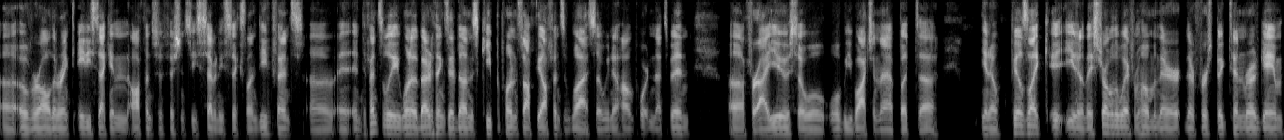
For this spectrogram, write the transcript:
uh, overall. They're ranked 82nd in offensive efficiency, 76th on defense, uh, and, and, defensively, one of the better things they've done is keep opponents off the offensive glass. So we know how important that's been uh, for IU. So we'll we'll be watching that. But uh, you know, feels like it, you know they struggled away from home in their their first Big Ten road game,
